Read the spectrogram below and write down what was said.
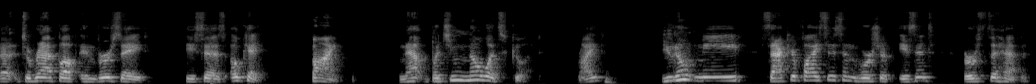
uh, to wrap up in verse 8, he says, okay, fine. Now, but you know what's good, right? You don't need sacrifices and worship isn't earth to heaven.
